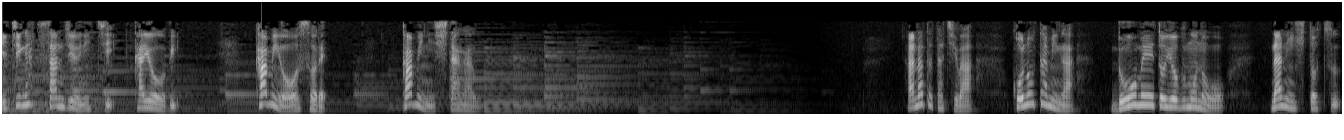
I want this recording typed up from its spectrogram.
1月30日火曜日、神を恐れ、神に従う。あなたたちは、この民が同盟と呼ぶものを何一つ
